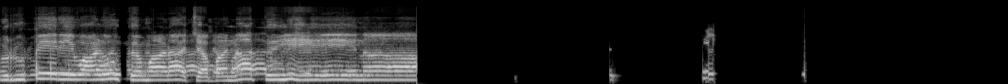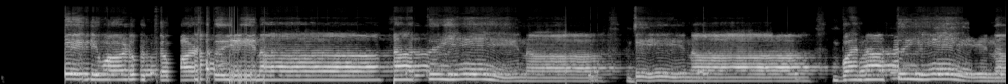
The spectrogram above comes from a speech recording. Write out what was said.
रुपेरी वाळूत माडाच्या बनात येना रुपेरी वाळूत माडात येना बनात येना देना बनात येना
